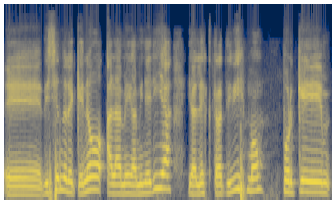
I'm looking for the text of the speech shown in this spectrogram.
eh, diciéndole que no a la megaminería y al extractivismo, porque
